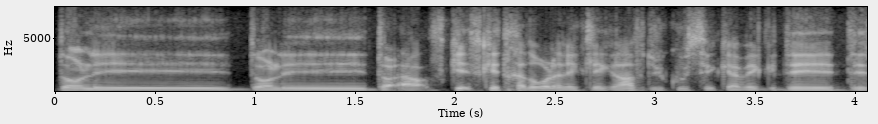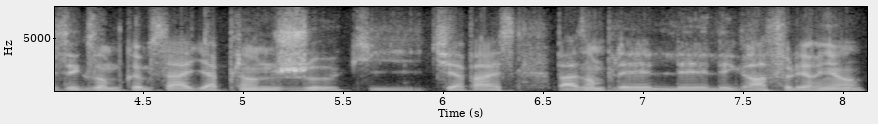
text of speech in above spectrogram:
Dans les, dans les, alors, ce, qui est, ce qui est très drôle avec les graphes, du coup, c'est qu'avec des, exemples comme ça, il y a plein de jeux qui, qui apparaissent. Par exemple, les, les, graphes eulériens,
